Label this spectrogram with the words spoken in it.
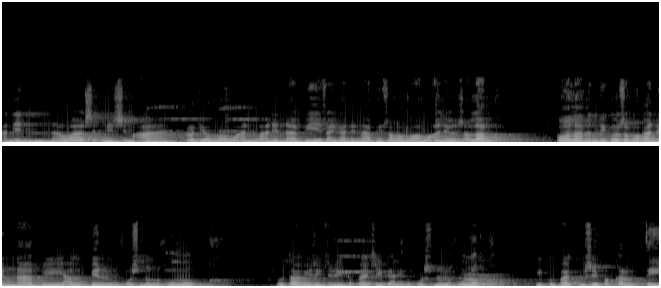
anin Nawas bin Sim'an radhiyallahu anhu anin Nabi saing Kanjeng Nabi sallallahu alaihi wasallam Kala ngendika sapa Kanjeng Nabi albir husnul khuluq utawi sing jenenge kebajikan iku husnul khuluq iku baguse pekerti.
